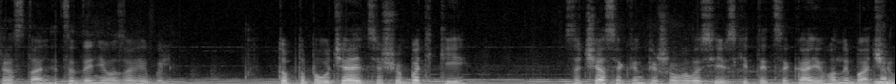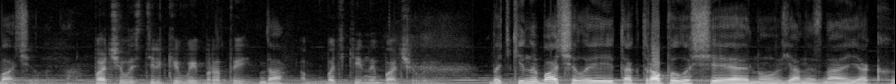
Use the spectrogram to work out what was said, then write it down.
Це останнє, це день його загибелі. Тобто, виходить, що батьки за час, як він пішов в Голосіївський ТЦК, його не бачили. Не бачили, так. Бачились тільки ви, брати, Да. а батьки не бачили. Батьки не бачили, і так трапило ще, ну я не знаю, як е,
